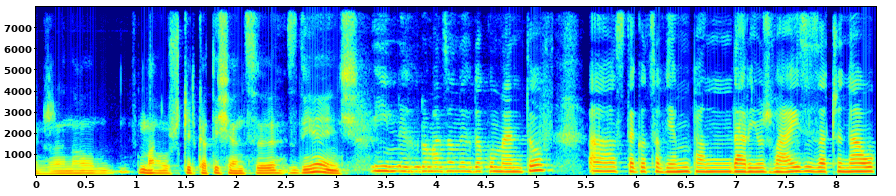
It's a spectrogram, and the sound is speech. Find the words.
także no, ma już kilka tysięcy zdjęć. I innych zgromadzonych dokumentów. A z tego co wiem, pan Dariusz Weiss zaczynał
